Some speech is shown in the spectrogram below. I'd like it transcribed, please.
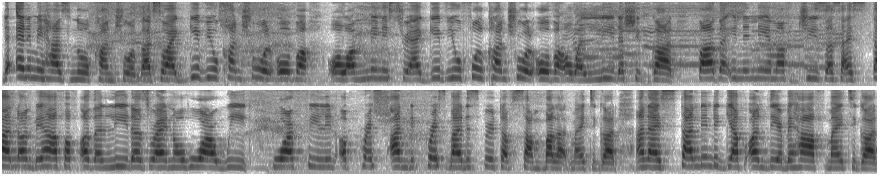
the enemy has no control, God. So I give you control over our ministry. I give you full control over our leadership, God. Father, in the name of Jesus, I stand on behalf of other leaders right now who are weak, who are feeling oppressed and depressed by the spirit of Sanballat, mighty God. And I stand in the gap on their behalf, mighty God.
